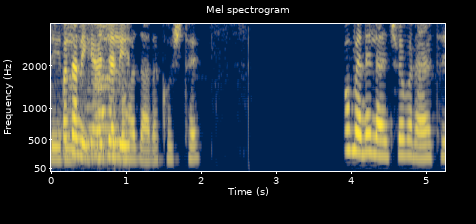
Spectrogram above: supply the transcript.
पता नहीं क्या बहुत ज़्यादा खुश थे। तो मैंने लंच में बनाया था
